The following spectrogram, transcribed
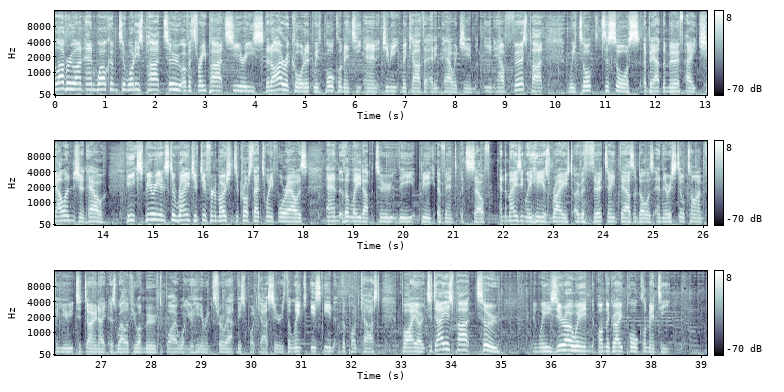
Hello, everyone, and welcome to what is part two of a three part series that I recorded with Paul Clemente and Jimmy McArthur at Empower Gym. In our first part, we talked to Sauce about the Murph 8 challenge and how he experienced a range of different emotions across that 24 hours and the lead up to the big event itself. And amazingly, he has raised over $13,000, and there is still time for you to donate as well if you are moved by what you're hearing throughout this podcast series. The link is in the podcast bio. Today is part two, and we zero in on the great Paul Clemente.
